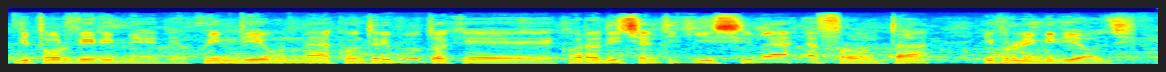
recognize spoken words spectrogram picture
di porvi rimedio. Quindi un contributo che con radici antichissime affronta i problemi di oggi.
